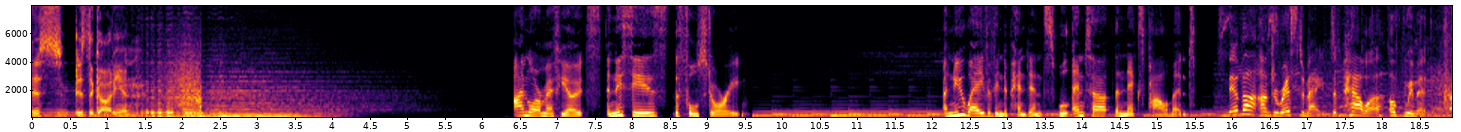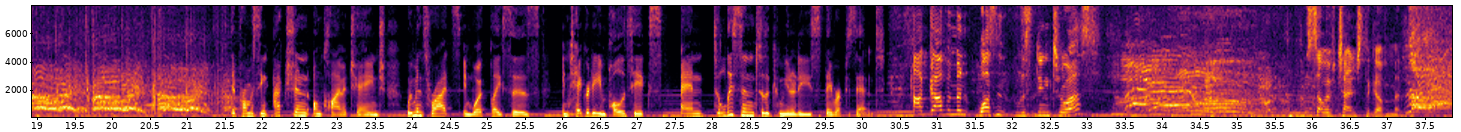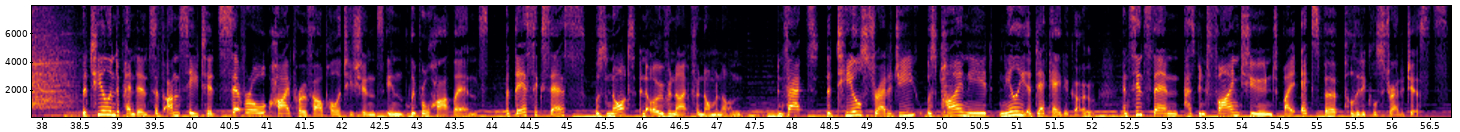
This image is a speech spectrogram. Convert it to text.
This is The Guardian. I'm Laura Murphy Oates, and this is The Full Story. A new wave of independence will enter the next parliament. Never underestimate the power of women. They're promising action on climate change, women's rights in workplaces, integrity in politics, and to listen to the communities they represent. Our government wasn't listening to us. So we've changed the government. The Teal Independents have unseated several high profile politicians in Liberal heartlands, but their success was not an overnight phenomenon. In fact, the Teal strategy was pioneered nearly a decade ago, and since then has been fine tuned by expert political strategists.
